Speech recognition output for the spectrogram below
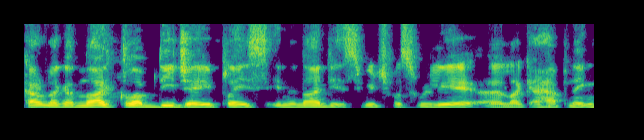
kind of like a nightclub DJ place in the 90s, which was really uh, like a happening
